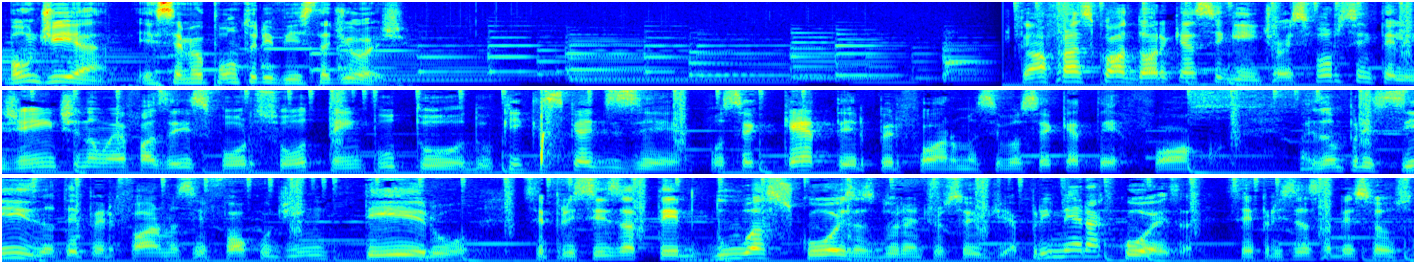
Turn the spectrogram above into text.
Bom dia, esse é meu ponto de vista de hoje. Tem uma frase que eu adoro que é a seguinte: o esforço inteligente não é fazer esforço o tempo todo. O que, isso quer dizer? Você quer ter performance, você quer ter foco, mas não precisa ter performance e foco o dia inteiro. Você precisa ter duas coisas durante o seu dia. Primeira coisa, você precisa saber seus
